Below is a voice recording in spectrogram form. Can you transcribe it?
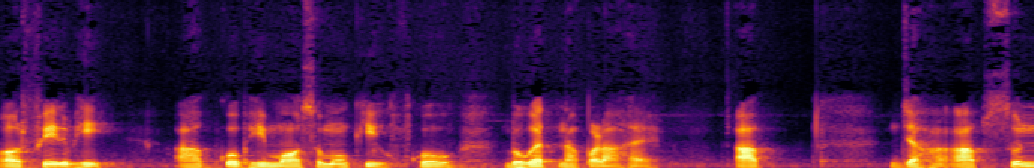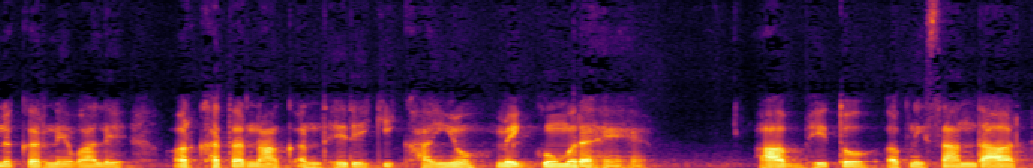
और फिर भी आपको भी मौसमों की को भुगतना पड़ा है। आप, जहाँ आप सुन्न करने वाले और ख़तरनाक अंधेरे की खाइयों में गुम रहे हैं। आप भी तो अपनी शानदार,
